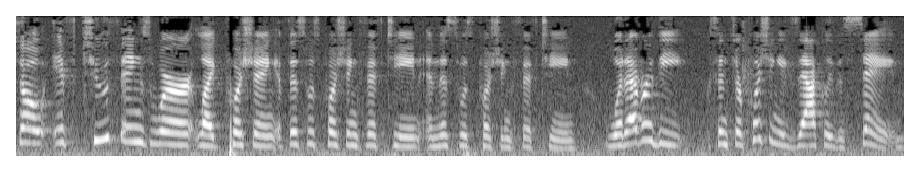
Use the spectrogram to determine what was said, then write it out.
So if two things were like pushing, if this was pushing 15 and this was pushing 15, whatever the, since they're pushing exactly the same,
